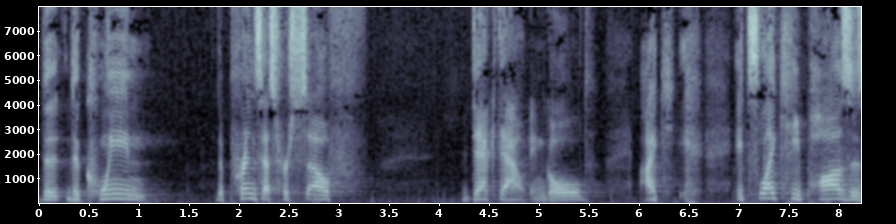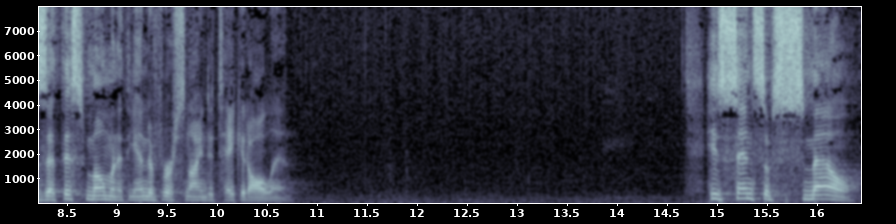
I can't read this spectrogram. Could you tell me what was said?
the, the queen, the princess herself, decked out in gold. I, it's like he pauses at this moment at the end of verse 9 to take it all in. His sense of smell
